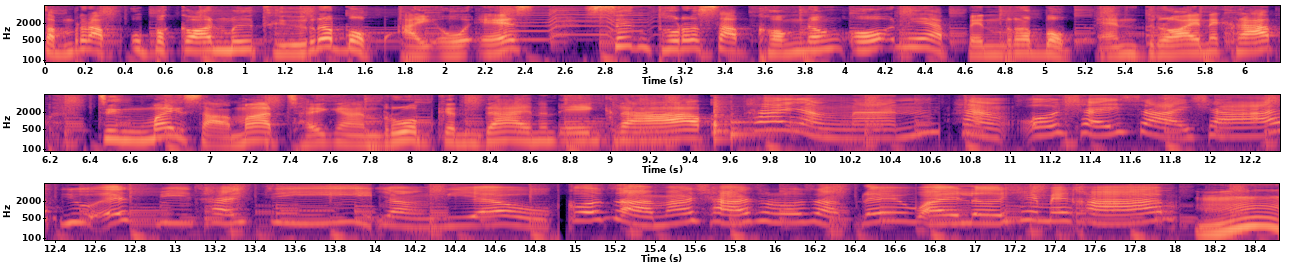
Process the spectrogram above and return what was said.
สำหรับอุปกรณ์มือถือระบบ iOS ซึ่งโทรศัพท์ของน้องโอะเนี่ยเป็นระบบ Android นะครับ จึงไม่สามารถใช้งานร่วมกันได้นั่นเองครับ ถ้าอย่างนั้นห่างกโอใช้สายชาร์จ USB Type C อย่างเดียว ก็สามารถชาร์จโทรศัพท์ได้ไวเลยใช่ไหมครับ อืม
